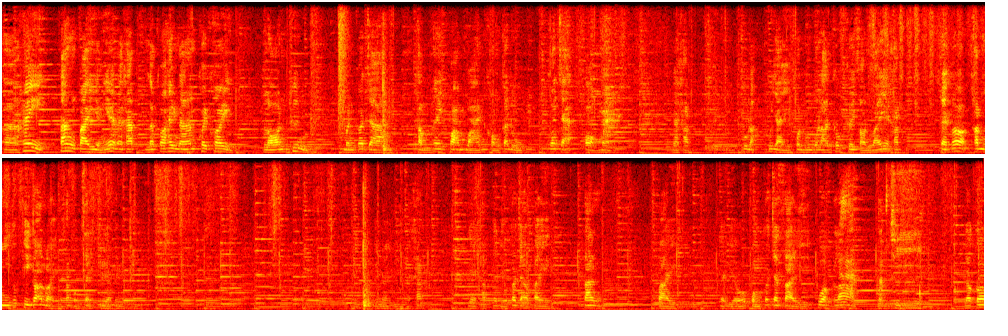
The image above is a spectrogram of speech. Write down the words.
เอ่อให้ตั้งไปอย่างเงี้ยนะครับ แล้วก็ให้น้ำค่อยๆร้อนขึ้น มันก็จะทำให้ความหวานของกระดูกก็จะออกมานะครับ ผู้หลักผู้ใหญ่คนโบราณเขาเคยสอนไว้ครับ แต่ก็ทำอย่างนี้ทุกทีก็อร่อยนะครับ ผมใส่เกลือไปหน่อยไปหน่อยนึงนะครับเนี่ยครับแล้วเดี๋ยวก็จะเอาไปตั้งไฟแต่เดี๋ยวผมก็จะใส่พวกรากผักชี แล้วก็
